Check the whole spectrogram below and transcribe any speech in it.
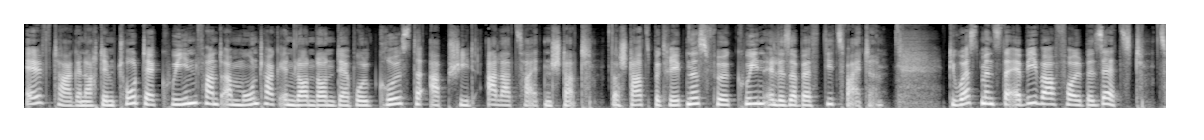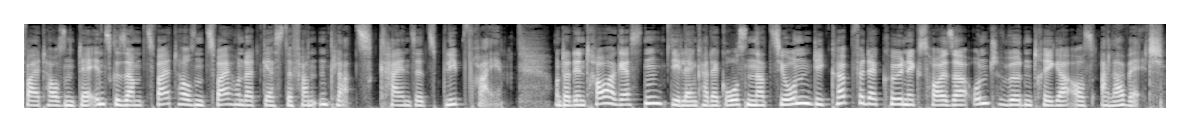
Elf Tage nach dem Tod der Queen fand am Montag in London der wohl größte Abschied aller Zeiten statt. Das Staatsbegräbnis für Queen Elizabeth II. Die Westminster Abbey war voll besetzt. 2000 der insgesamt 2200 Gäste fanden Platz. Kein Sitz blieb frei. Unter den Trauergästen die Lenker der großen Nationen, die Köpfe der Königshäuser und Würdenträger aus aller Welt.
